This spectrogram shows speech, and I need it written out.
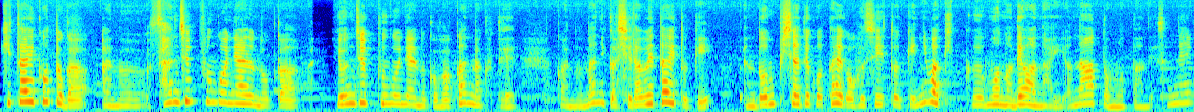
きたいことがあの30分後にあるのか40分後にあるのか分かんなくてあの何か調べたい時ドンピシャで答えが欲しい時には聞くものではないよなと思ったんですね。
